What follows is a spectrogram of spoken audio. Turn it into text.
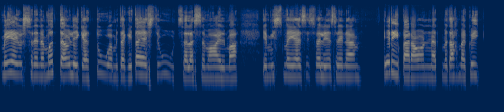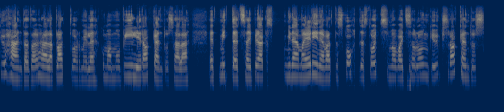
meie just selline mõte oligi, et tuua midagi täiesti uut sellesse maailma ja mis meie siis selline, selline eripära on, et me tahame kõik ühendada ühele platvormile ehk oma mobiilirakendusele, et mitte, et sa ei peaks minema erinevatest kohtadest otsima, vaid seal ongi üks rakendus.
